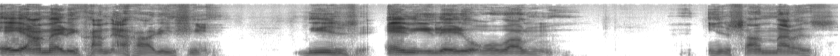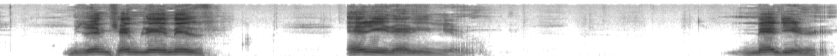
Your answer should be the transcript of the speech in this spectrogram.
Ey Amerikan ahalisi! Biz en ileri olan insanlarız. Bizim kimliğimiz en ileridir. Nedir?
